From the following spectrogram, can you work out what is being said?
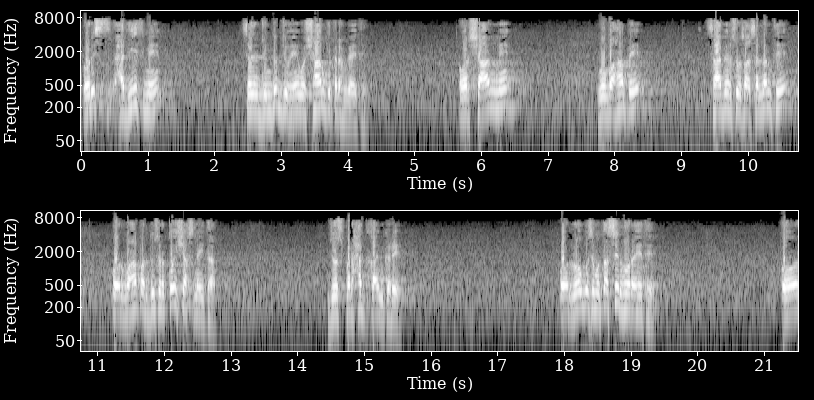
اور اس حدیث میں سید جندب جو ہے وہ شام کی طرف گئے تھے اور شام میں وہ وہاں پہ صاحب رسول صلی اللہ علیہ وسلم تھے اور وہاں پر دوسرا کوئی شخص نہیں تھا جو اس پر حد قائم کرے اور لوگ اسے متاثر ہو رہے تھے اور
